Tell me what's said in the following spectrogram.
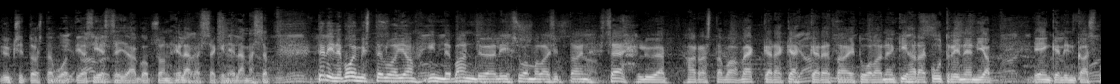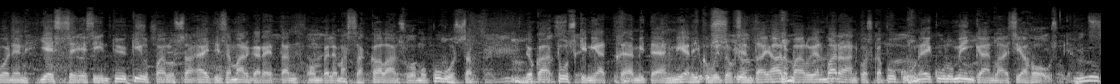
11-vuotias Jesse Jakobson elävässäkin elämässä. Telinen voimistelua ja Inne Bandyö, eli suomalaisittain sählyä harrastava väkkärä, käkkärä tai tuollainen kihara kutrinen ja enkelin kasvoinen Jesse esiintyy kilpailussa äitinsä Margaretan ompelemassa kalansuomupuvussa, joka tuskin jättää mitään mielikuvituksen tai arvailujen varaan, koska pukuun ei kuulu minkäänlaisia housuja. Minun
